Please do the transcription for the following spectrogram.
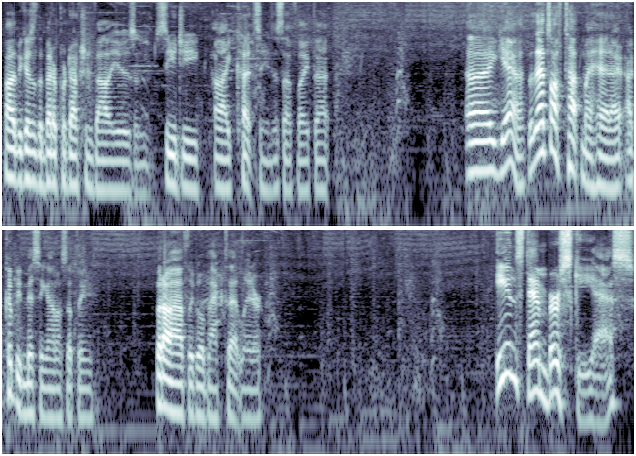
probably because of the better production values and CGI cutscenes and stuff like that. Uh, yeah, but that's off top of my head. I, I could be missing out on something but I'll have to go back to that later. Ian Stambursky asks,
